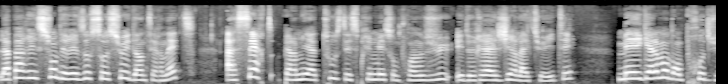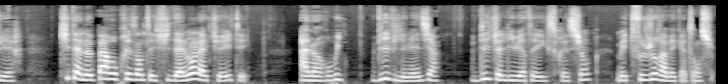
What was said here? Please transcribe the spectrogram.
l'apparition des réseaux sociaux et d'Internet a certes permis à tous d'exprimer son point de vue et de réagir à l'actualité, mais également d'en produire, quitte à ne pas représenter fidèlement l'actualité. Alors oui, vive les médias, vive la liberté d'expression, mais toujours avec attention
